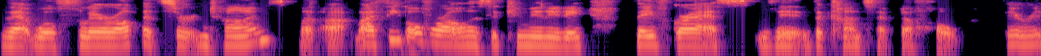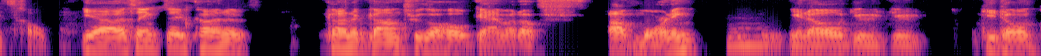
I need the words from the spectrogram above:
that will flare up at certain times, but uh, I think overall, as a community, they've grasped the, the concept of hope. There is hope. Yeah, I think they've kind of kind of gone through the whole gamut of of mourning. Mm-hmm. You know, you you you don't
